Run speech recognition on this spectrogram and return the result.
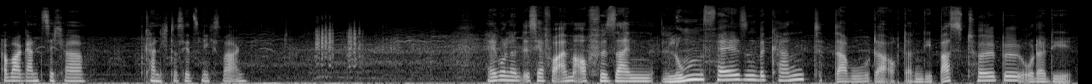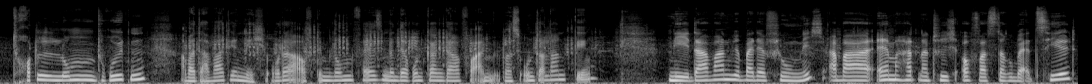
Aber ganz sicher kann ich das jetzt nicht sagen. Helgoland ist ja vor allem auch für seinen Lummenfelsen bekannt, da wo da auch dann die Bastölpel oder die Trottellummen brüten. Aber da wart ihr nicht, oder? Auf dem Lummenfelsen, wenn der Rundgang da vor allem übers Unterland ging? Nee, da waren wir bei der Führung nicht, aber Elmar hat natürlich auch was darüber erzählt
